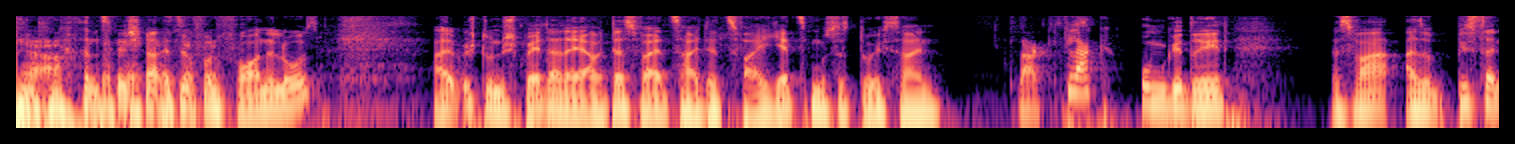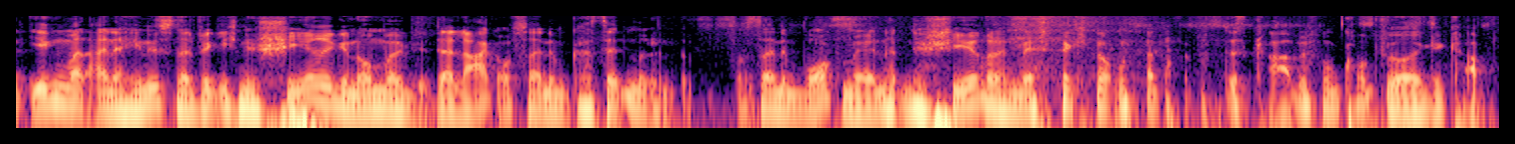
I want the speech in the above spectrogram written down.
Ja. die ganze Scheiße von vorne los. Halbe Stunde später, naja, aber das war jetzt Seite 2, jetzt muss es durch sein. Klack. Klack, umgedreht. Das war, also bis dann irgendwann einer hin ist und hat wirklich eine Schere genommen, weil der lag auf seinem Kassetten, auf seinem Walkman, hat eine Schere oder ein Messer genommen und hat einfach das Kabel vom Kopfhörer gekappt.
